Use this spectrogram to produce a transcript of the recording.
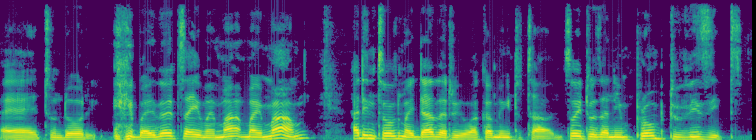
uh, Tundori. By that time, my mom, my mom hadn't told my dad that we were coming to town, so it was an impromptu visit.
